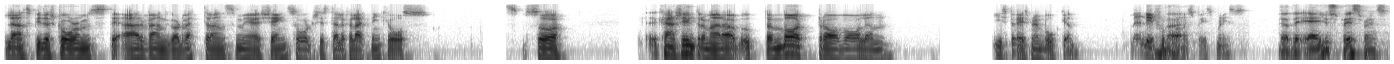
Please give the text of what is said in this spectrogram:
Landspeeder Storms, det är Vanguard Veterans med Chain Swords istället för Lightning Claws. Så kanske inte de här uppenbart bra valen i Space Marine-boken. Men det är fortfarande Nej. Space Marines. Ja, det är ju Space Marines.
